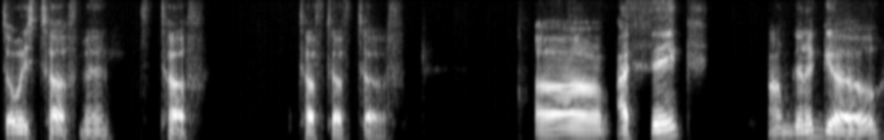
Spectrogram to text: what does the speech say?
It's always tough, man. It's tough. Tough, tough, tough. Um, I think I'm gonna go.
